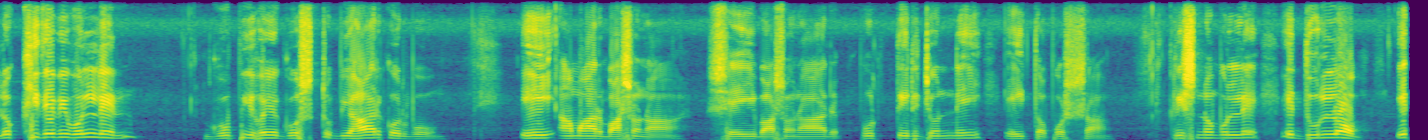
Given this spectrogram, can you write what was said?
লক্ষ্মী দেবী বললেন, গোপী হয়ে গোষ্ঠ বিহার করব। এই আমার বাসনা। সেই বাসনার পূর্তির জন্যেই এই তপস্যা। কৃষ্ণ বললে, এ দুর্লভ, এ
